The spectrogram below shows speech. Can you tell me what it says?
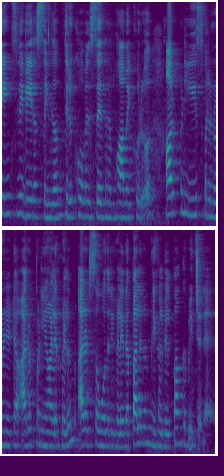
கிங்ஸ்லி வீரசிங்கம் திருக்கோவில் சேகர முகாமை குரு அருட்பணி ஈஸ்வரன் உள்ளிட்ட அருட்பணியாளர்களும் அருட் சகோதரிகள் என பலரும் நிகழ்வில் பங்கு பெற்றனர்.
